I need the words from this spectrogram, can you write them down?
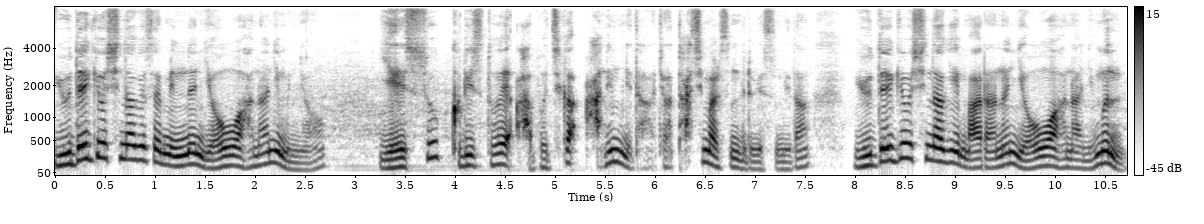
유대교 신학에서 믿는 여호와 하나님은요. 예수 그리스도의 아버지가 아닙니다. 제가 다시 말씀드리겠습니다. 유대교 신학이 말하는 여호와 하나님은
